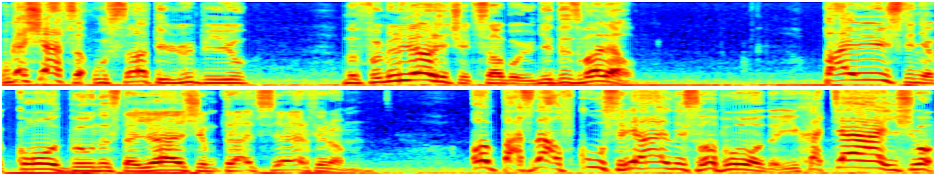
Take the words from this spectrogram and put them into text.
Угощаться усатый любил, но фамильярничать с собой не дозволял. Поистине, кот был настоящим трансерфером. Он познал вкус реальной свободы, и хотя еще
